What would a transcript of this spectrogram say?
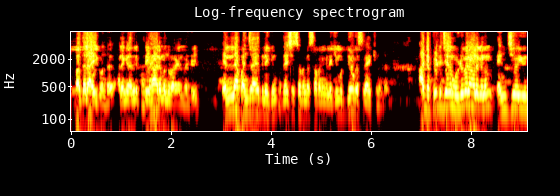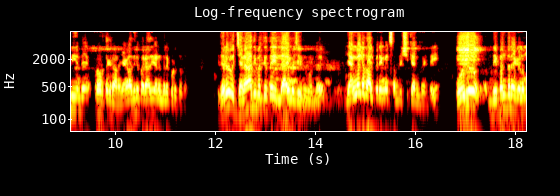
ബദലായിക്കൊണ്ട് അല്ലെങ്കിൽ അതിന് പരിഹാരം എന്ന് പറയാൻ വേണ്ടി എല്ലാ പഞ്ചായത്തിലേക്കും തദ്ദേശ സ്വയംഭരണ സ്ഥാപനങ്ങളിലേക്കും ഉദ്യോഗസ്ഥരെ അയക്കുന്നുണ്ട്. ആ ഡെപ്യൂട്ടി ചെയ്ത മുഴുവൻ ആളുകളും എൻ ജി ഒ യൂണിയന്റെ പ്രവർത്തകരാണ്. ഞങ്ങൾ അതിന് പരാതിയാണ് ഇന്നലെ കൊടുത്തത്. ഇതൊരു ജനാധിപത്യത്തെ ഇല്ലായ്മ ചെയ്തുകൊണ്ട് ഞങ്ങളുടെ താല്പര്യങ്ങൾ സംരക്ഷിക്കാൻ വേണ്ടി ഒരു നിബന്ധനകളും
